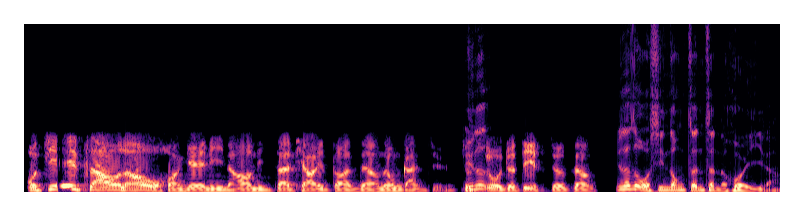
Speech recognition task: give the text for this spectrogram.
我接一招，然后我还给你，然后你再跳一段，这样那种感觉。其实我觉得第一次就是这样，因为那是我心中真正的会议啦，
